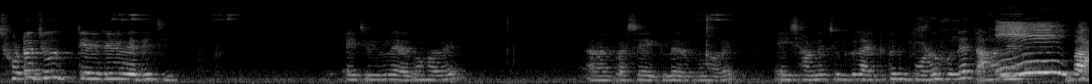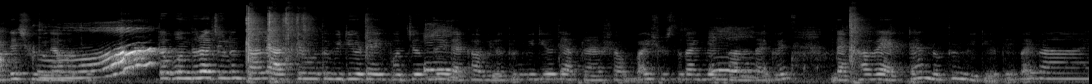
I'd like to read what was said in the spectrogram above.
ছোট জুল টেনে টেনে বেঁধেছি। এই চুলগুলো এরকম হবে। আমার পাশে এগুলো এরকম হবে। এই সামনের চুলগুলো একটুখানি বড় হলে তাহলে বাড়িতে সুবিধা হতো। তো বন্ধুরা, চলুন তাহলে আজকের মতো ভিডিওটা এই পর্যন্তই। দেখা হবে নতুন ভিডিওতে। আপনারা সবাই সুস্থ থাকবেন, ভালো থাকবেন। দেখা হবে একটা নতুন ভিডিওতে। Bye bye.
